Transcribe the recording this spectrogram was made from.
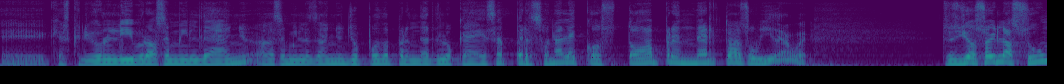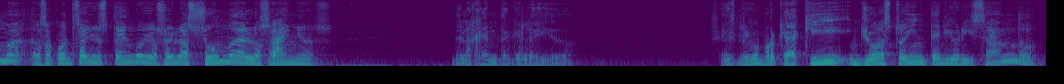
eh, que escribió un libro hace, mil de años, hace miles de años, yo puedo aprender lo que a esa persona le costó aprender toda su vida, güey. Entonces yo soy la suma, o sea, ¿cuántos años tengo? Yo soy la suma de los años de la gente que he leído. ¿Se explico? Porque aquí yo estoy interiorizando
